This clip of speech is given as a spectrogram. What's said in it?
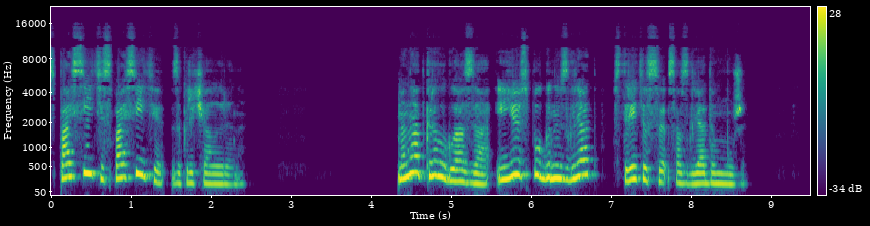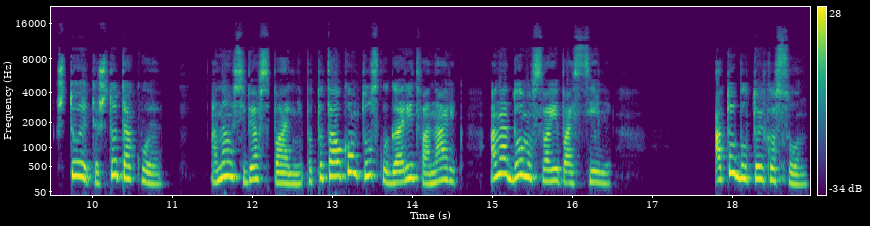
«Спасите, спасите!» — закричала Ирена. Она открыла глаза, и ее испуганный взгляд встретился со взглядом мужа. «Что это? Что такое?» Она у себя в спальне. Под потолком тускло горит фонарик. Она дома в своей постели. А то был только сон.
